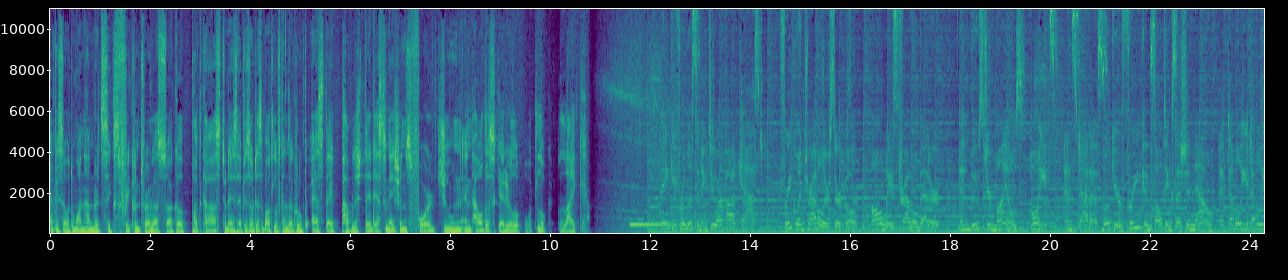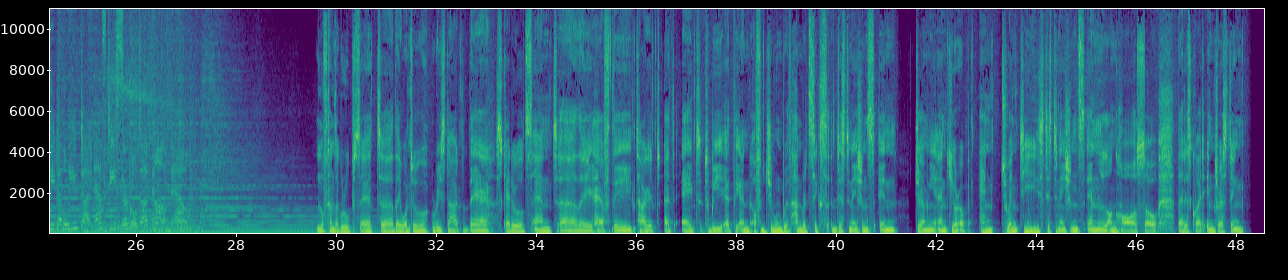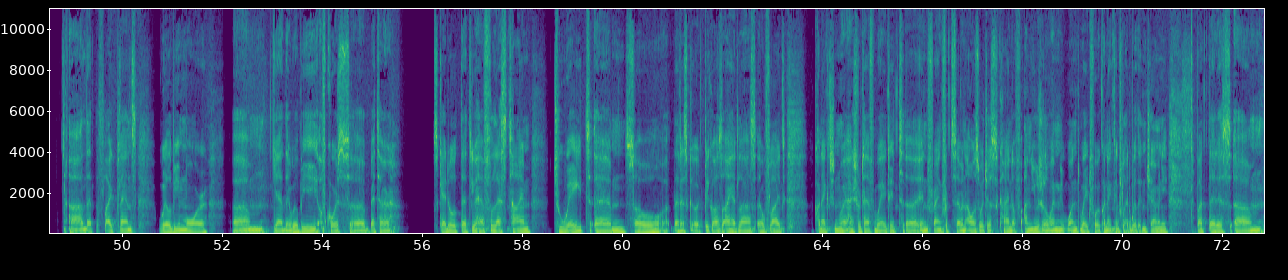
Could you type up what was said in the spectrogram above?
Episode 106 Frequent Traveler Circle podcast. Today's episode is about Lufthansa Group as they published their destinations for June and how the schedule would look like. Thank you for listening to our podcast, Frequent Traveler Circle. Always travel better and boost your miles, points, and status. Book your free consulting session now at www.ftcircle.com now. Lufthansa Group said uh, they want to restart their schedules and uh, they have the target at 8 to be at the end of June with 106 destinations in Germany and Europe and 20 destinations in long haul. So that is quite interesting uh, that the flight plans will be more, um, yeah, there will be, of course, uh, better scheduled, that you have less time to wait. Um, so that is good because I had last a flight connection where I should have waited uh, in Frankfurt seven hours, which is kind of unusual when you want wait for a connecting flight within Germany. But that is um,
